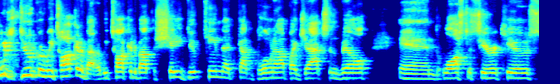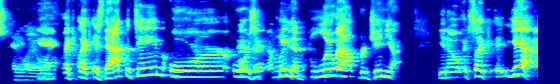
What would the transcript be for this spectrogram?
which Duke are we talking about? Are we talking about the shitty Duke team that got blown out by Jacksonville? And lost to Syracuse. And And like, like, is that the team, or or yeah, is it the team that blew out Virginia? You know, it's like, yeah,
